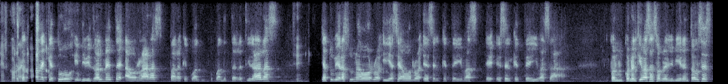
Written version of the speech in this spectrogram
Es correcto. Se trataba de que tú individualmente ahorraras para que cuando, cuando te retiraras ya tuvieras un ahorro y ese ahorro es el que te ibas, eh, es el que te ibas a, con, con, el que ibas a sobrevivir. Entonces,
